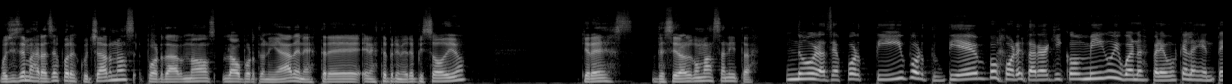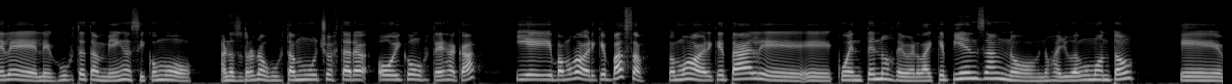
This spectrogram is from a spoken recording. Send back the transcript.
Muchísimas gracias por escucharnos, por darnos la oportunidad en este, en este primer episodio. ¿Quieres decir algo más, Anita? No, gracias por ti, por tu tiempo, por estar aquí conmigo y bueno, esperemos que a la gente le, le guste también, así como a nosotros nos gusta mucho estar hoy con ustedes acá. Y vamos a ver qué pasa, vamos a ver qué tal, eh, eh, cuéntenos de verdad qué piensan, no, nos ayudan un montón. Eh,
